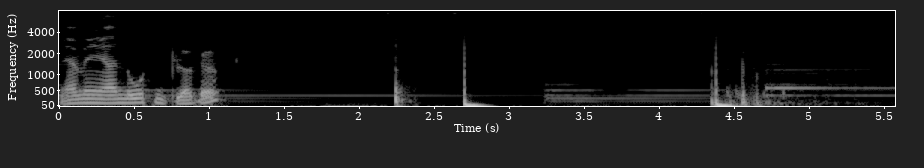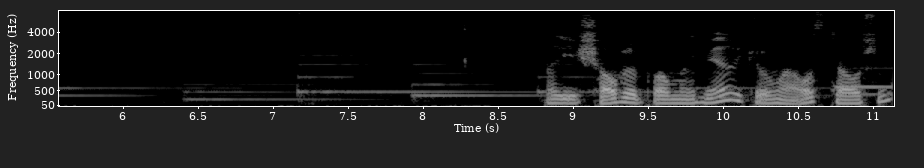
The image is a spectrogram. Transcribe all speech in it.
Wir haben ja Notenblöcke. Ah, die Schaufel brauchen wir nicht mehr, die können wir mal austauschen.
